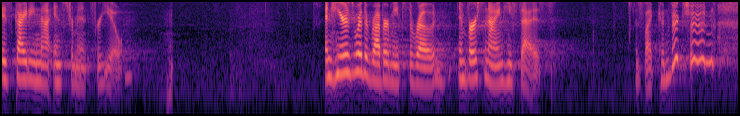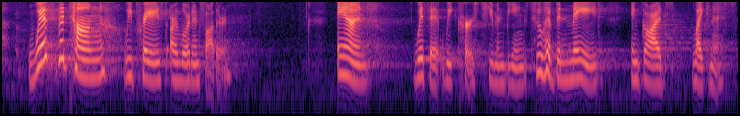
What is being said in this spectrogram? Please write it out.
is guiding that instrument for you? And here's where the rubber meets the road. In verse 9, he says, It's like conviction. With the tongue, we praise our Lord and Father. And with it, we curse human beings who have been made in God's likeness.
